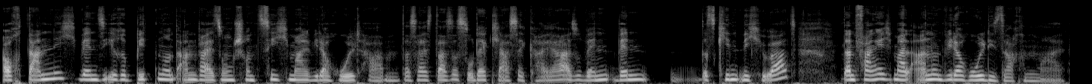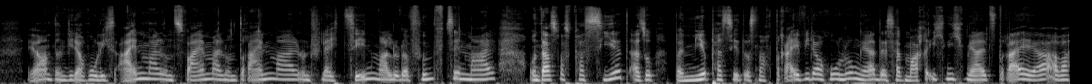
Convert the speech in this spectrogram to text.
Auch dann nicht, wenn sie ihre Bitten und Anweisungen schon zigmal wiederholt haben. Das heißt, das ist so der Klassiker, ja. Also wenn, wenn das Kind nicht hört, dann fange ich mal an und wiederhole die Sachen mal. Ja, und dann wiederhole ich es einmal und zweimal und dreimal und vielleicht zehnmal oder fünfzehnmal. Und das, was passiert, also bei mir passiert das nach drei Wiederholungen, ja, deshalb mache ich nicht mehr als drei, ja, aber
